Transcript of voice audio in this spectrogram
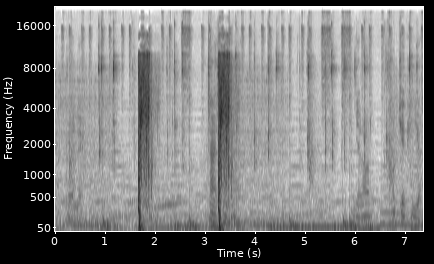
งเกิดเลย ใช่ใช่ใช่เดี๋ยวเราเข้าเกียร์พีอะ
